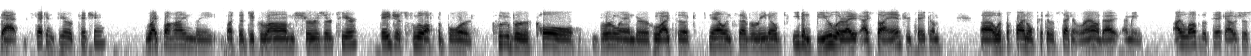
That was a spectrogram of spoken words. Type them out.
that second tier of pitching, right behind the like the Degrom Scherzer tier, they just flew off the board. Kluber, Cole, Verlander, who I took, Snell and Severino, even Buehler. I, I saw Andrew take them uh, with the final pick of the second round. I, I mean, I love the pick. I was just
